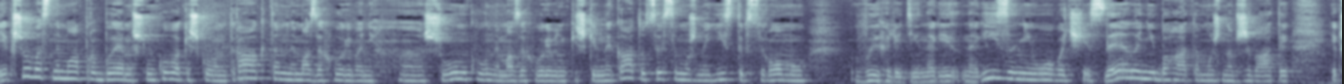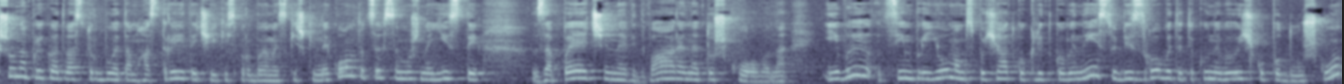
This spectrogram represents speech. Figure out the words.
Якщо у вас нема проблем з шлунково-кишковим трактом, нема захворювань е, шлунку, нема захворювань кишківника, то це все можна їсти в сирому вигляді. Нарізані овочі, зелені багато можна вживати. Якщо, наприклад, вас турбує там гастрити чи якісь проблеми з кишківником, то це все можна їсти запечене, відварене, тушковане. І ви цим прийомом спочатку клітковини собі зробите таку невеличку подушку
